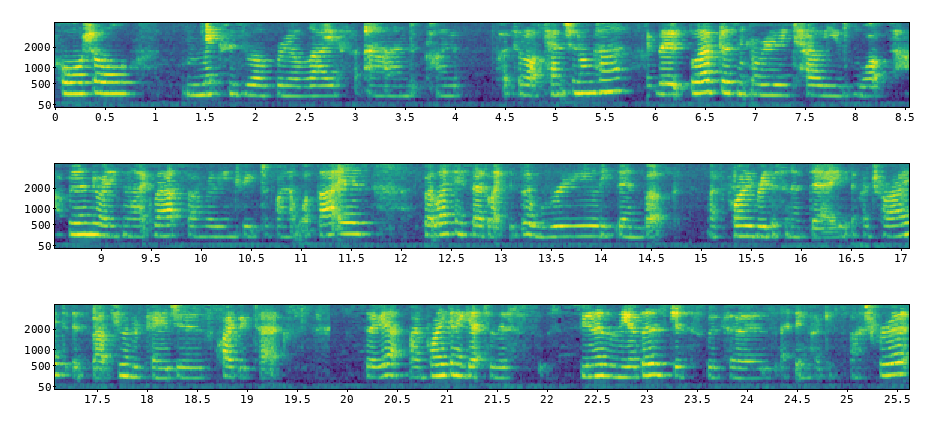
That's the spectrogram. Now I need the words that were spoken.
portal mixes with real life and kind of puts a lot of tension on her. The blurb doesn't really tell you what's happened or anything like that, so I'm really intrigued to find out what that is. But like I said, like it's a really thin book. I could probably read this in a day if I tried. It's about 200 pages, quite big text. So yeah, I'm probably going to get to this sooner than the others just because I think I can smash through it.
